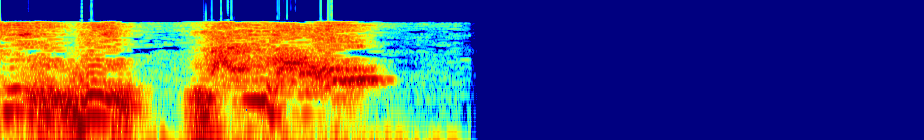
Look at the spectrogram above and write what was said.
性命难保。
